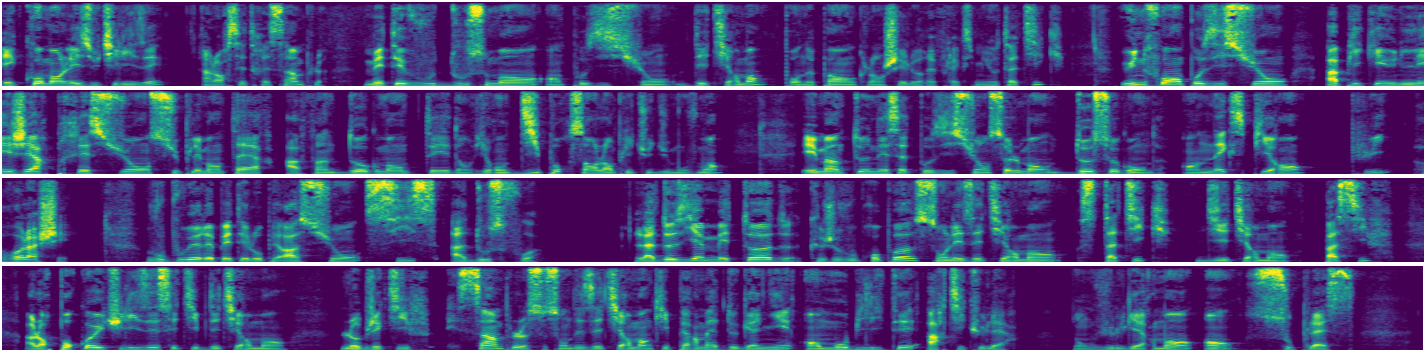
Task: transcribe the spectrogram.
Et comment les utiliser? Alors c'est très simple, mettez-vous doucement en position d'étirement pour ne pas enclencher le réflexe myotatique. Une fois en position, appliquez une légère pression supplémentaire afin d'augmenter d'environ 10% l'amplitude du mouvement et maintenez cette position seulement 2 secondes en expirant puis relâchez. Vous pouvez répéter l'opération 6 à 12 fois. La deuxième méthode que je vous propose sont les étirements statiques, dits étirements passifs. Alors pourquoi utiliser ces types d'étirements? L'objectif est simple, ce sont des étirements qui permettent de gagner en mobilité articulaire, donc vulgairement en souplesse.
